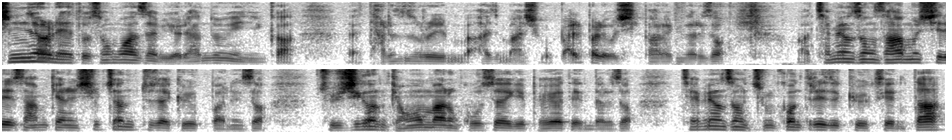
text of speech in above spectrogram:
10년을 해도 성공한 사람이 열에 한두 명이니까 다른 소리 하지 마시고 빨리빨리 오시기 바랍니다. 그래서 아, 차명성 사무실에서 함께하는 실전 투자 교육반에서 주식은 경험 많은 고수에게 배워야 된다. 그래서 차명성 증권 트레이드 교육센터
